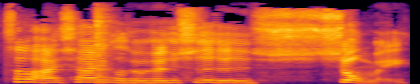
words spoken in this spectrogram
再来下一个留言是秀美，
